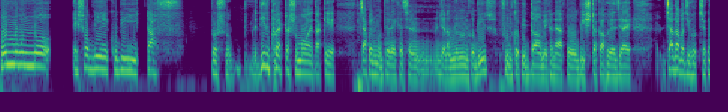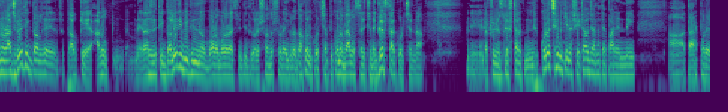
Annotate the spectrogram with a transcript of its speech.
পণ্যমূল্য এসব নিয়ে খুবই টাফ প্রশ্ন। মানে দীর্ঘ একটা সময় তাকে চাপের মধ্যে রেখেছেন জনাব নুরুল কবির। ফুলকপির দাম এখানে এত বিশ টাকা হয়ে যায়। চাঁদাবাজি হচ্ছে। কোনো রাজনৈতিক দলের কাউকে আরও মানে রাজনৈতিক দলেরই বিভিন্ন বড় বড় রাজনৈতিক দলের সদস্যরা এগুলো দখল করছে। আপনি কোনো ব্যবস্থা নিচ্ছেন গ্রেফতার করছেন না। মানে ডক্টর গ্রেফতার করেছেন কিনা সেটাও জানাতে পারেননি। তারপরে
